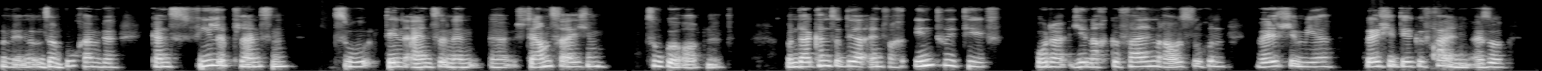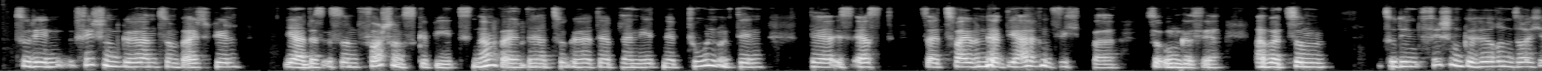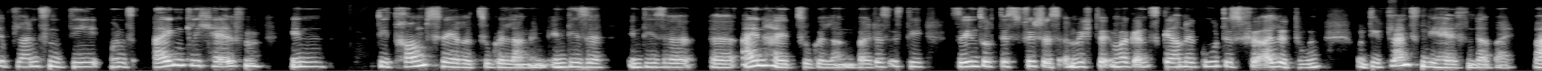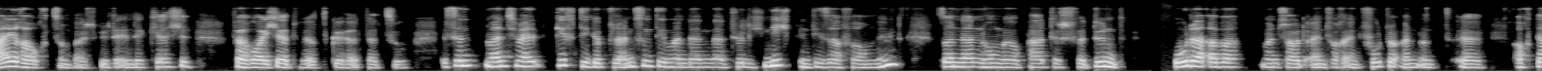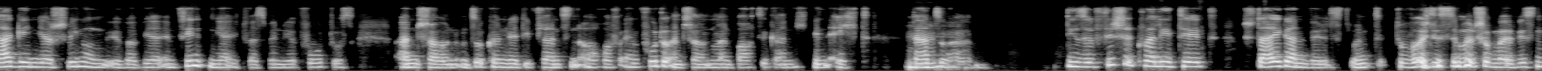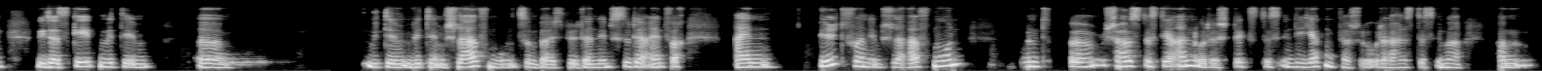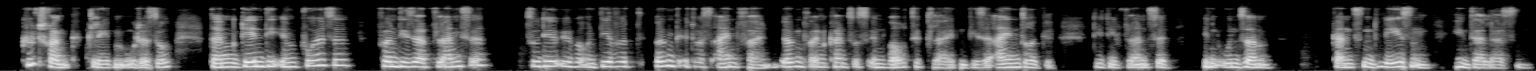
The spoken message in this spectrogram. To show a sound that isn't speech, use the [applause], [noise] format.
Und in unserem Buch haben wir ganz viele Pflanzen zu den einzelnen äh, Sternzeichen zugeordnet. Und da kannst du dir einfach intuitiv oder je nach Gefallen raussuchen, welche mir, welche dir gefallen. Also zu den Fischen gehören zum Beispiel, ja, das ist so ein Forschungsgebiet, ne? weil dazu gehört der Planet Neptun und den, der ist erst seit 200 Jahren sichtbar, so ungefähr. Aber zum zu den Fischen gehören solche Pflanzen, die uns eigentlich helfen, in die Traumsphäre zu gelangen, in diese, in diese äh, Einheit zu gelangen, weil das ist die Sehnsucht des Fisches. Er möchte immer ganz gerne Gutes für alle tun. Und die Pflanzen, die helfen dabei. Weihrauch zum Beispiel, der in der Kirche verräuchert wird, gehört dazu. Es sind manchmal giftige Pflanzen, die man dann natürlich nicht in dieser Form nimmt, sondern homöopathisch verdünnt. Oder aber man schaut einfach ein Foto an und äh, auch da gehen ja Schwingungen über. Wir empfinden ja etwas, wenn wir Fotos anschauen. Und so können wir die Pflanzen auch auf einem Foto anschauen. Man braucht sie gar nicht in echt mhm. da zu haben. Diese Fischequalität steigern willst und du wolltest immer schon mal wissen, wie das geht mit dem, äh, mit dem, mit dem Schlafmond zum Beispiel. Dann nimmst du dir einfach ein Bild von dem Schlafmond und ähm, schaust es dir an oder steckst es in die Jackentasche oder hast es immer am Kühlschrank kleben oder so, dann gehen die Impulse von dieser Pflanze zu dir über und dir wird irgendetwas einfallen. Irgendwann kannst du es in Worte kleiden, diese Eindrücke, die die Pflanze in unserem ganzen Wesen hinterlassen.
